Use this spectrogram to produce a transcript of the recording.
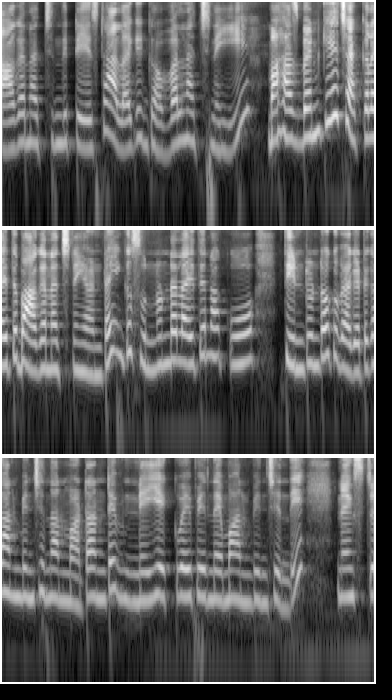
బాగా నచ్చింది టేస్ట్. అలాగే గవ్వలు నచ్చినాయి. మా హస్బెండ్కి చెక్కలు అయితే బాగా నచ్చినాయి అంట ఇంకా సున్నుండలు అయితే నాకు తింటుంటే ఒక వెగటగా అనిపించింది అనమాట అంటే నెయ్యి ఎక్కువైపోయిందేమో అనిపించింది. నెక్స్ట్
